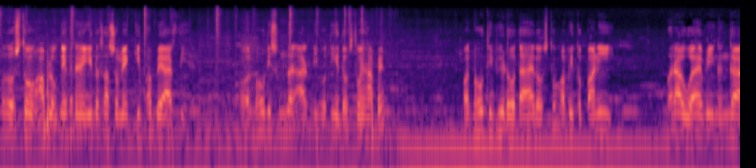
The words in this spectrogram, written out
तो दोस्तों, आप लोग देख रहे हैं कि दशा दशाश्वमेघ की भव्य आरती है और बहुत ही सुंदर आरती होती है दोस्तों यहाँ पे और बहुत ही भीड़ होता है दोस्तों। अभी तो पानी भरा हुआ है, अभी गंगा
